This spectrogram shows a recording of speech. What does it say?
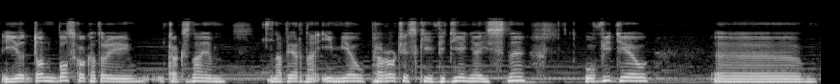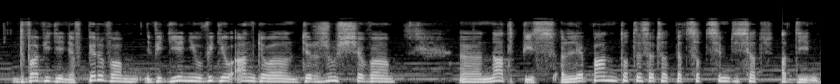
и Дон Боско, который, как знаем, наверное, имел пророческие видения и сны, увидел э, два видения. В первом видении увидел ангела, держущего надпись «Лепанто 1571».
